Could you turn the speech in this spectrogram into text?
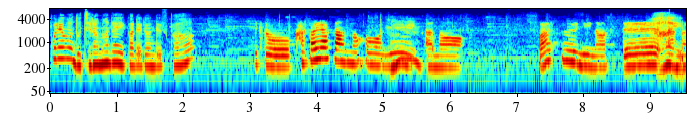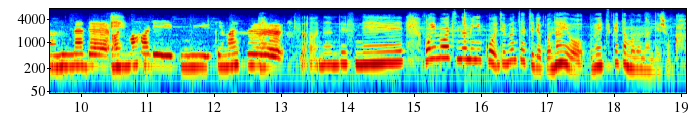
これはどちらまで行かれるんですか？えっと笠屋さんの方に、うん、あのバスに乗って、はい、あのみんなでお芋掘りに行きます。そうなんですね。お芋はちなみにこう自分たちでこう苗を植え付けたものなんでしょうか？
